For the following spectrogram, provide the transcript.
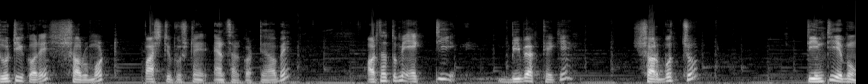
দুটি করে সর্বমোট পাঁচটি প্রশ্নের অ্যান্সার করতে হবে। অর্থাৎ তুমি একটি বিভাগ থেকে সর্বোচ্চ তিনটি এবং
